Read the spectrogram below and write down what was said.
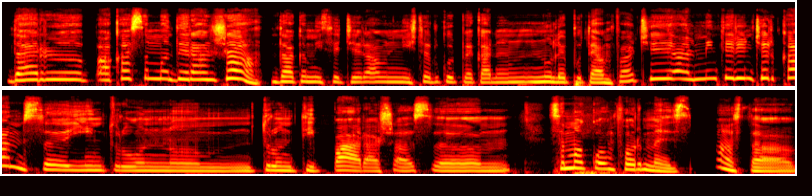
dar uh, acasă mă deranja dacă mi se cereau niște lucruri pe care nu le puteam face. Al minteri încercam să intru în, um, într-un tipar așa, să, să mă conformez. Asta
